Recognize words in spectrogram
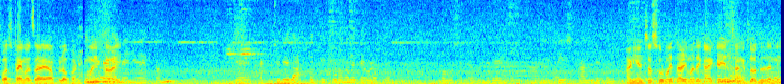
फर्स्ट टाईमच आहे आपलं पण. जे ॲक्च्युली लागतं सी फूडमध्ये तेवढंच आहे. बघू शकता तुम्ही रेट्स आणि डिश काढलेलं आणि यांच्या सुरमई थाळीमध्ये काय काय सांगितलं होतं त्यांनी?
